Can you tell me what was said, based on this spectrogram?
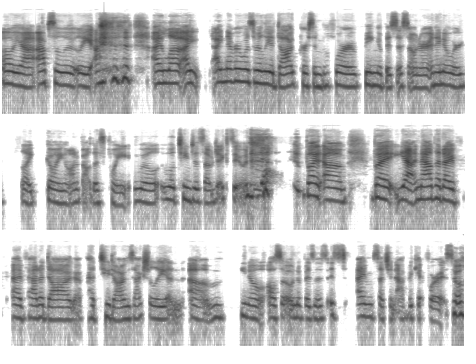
Oh yeah, absolutely. I I love I I never was really a dog person before being a business owner and I know we're like going on about this point we'll we'll change the subject soon. Yeah. but um but yeah now that i've i've had a dog i've had two dogs actually and um you know also own a business it's i'm such an advocate for it. So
